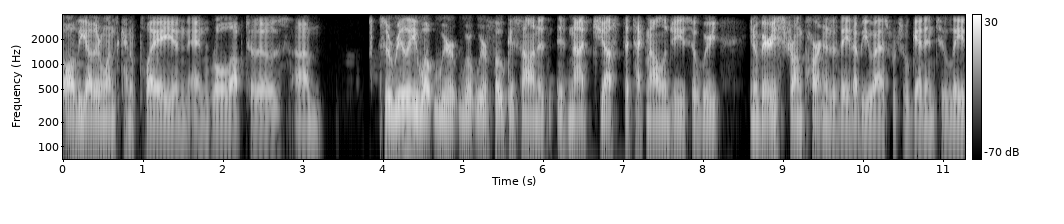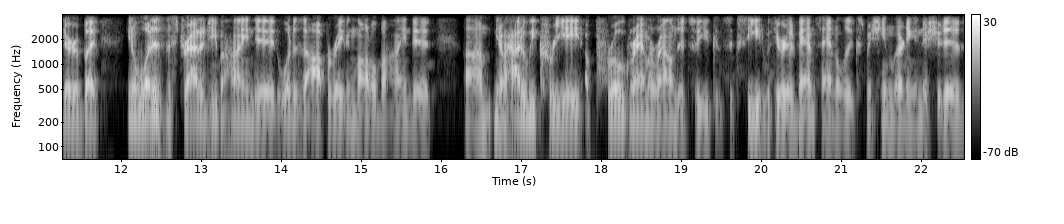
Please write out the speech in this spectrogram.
all the other ones kind of play and and roll up to those. Um, so really, what we're what we're focused on is is not just the technology. So we you know very strong partners with AWS, which we'll get into later. But you know what is the strategy behind it? What is the operating model behind it? Um, you know how do we create a program around it so you can succeed with your advanced analytics, machine learning initiatives?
